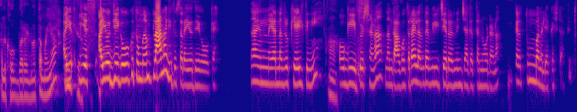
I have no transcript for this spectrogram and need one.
ಅಲ್ಲಿಗೆ ಹೋಗಿ ಬರೋಣ ತಮ್ಮಯ್ಯ ಹಿಂಗ್ ಎಸ್ ಅಯೋಧ್ಯೆಗೆ ಹೋಗಕ್ಕೆ ತುಂಬಾ ನಮ್ ಪ್ಲಾನ್ ಆಗಿತ್ತು ಸರ್ ಅಯೋಧ್ಯೆಗೆ ಹೋಗಕ್ಕೆ. ನಾನು ಯಾರನ್ನಾದ್ರೂ ಕೇಳ್ತೀನಿ. ಹೋಗಿ ಬಿಡ್ಸೋಣ. ನನ್ಗೆ ಆಗೋ ತರ ಇಲ್ಲಾಂದ್ರೆ ವೀಲ್ ಚೇರ್ ನಿಂಜ ಜಾಗತ್ತ ನೋಡೋಣ. ಯಾಕಂದ್ರೆ ತುಂಬಾ ನಡೆಯಕ್ಕೆ ಕಷ್ಟ ಆಗ್ತಿತ್ತು.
